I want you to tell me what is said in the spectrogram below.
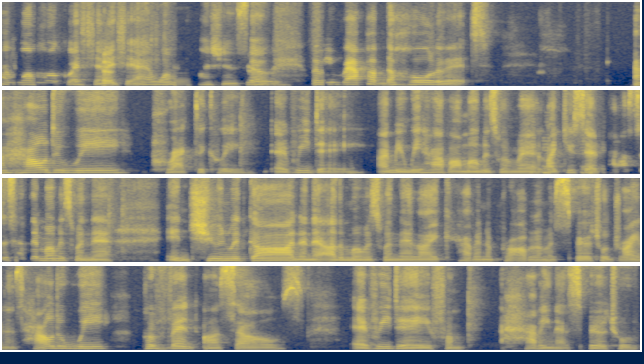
have one more question. Actually, I have one more question. So, when we wrap up the whole of it, uh, how do we practically every day? I mean, we have our moments when we're, like you said, pastors have their moments when they're in tune with God, and there are other moments when they're like having a problem, a spiritual dryness. How do we prevent ourselves every day from having that spiritual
